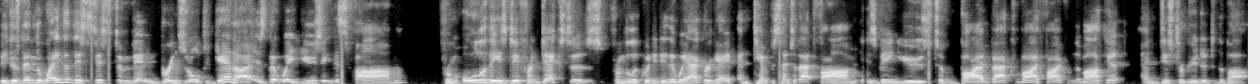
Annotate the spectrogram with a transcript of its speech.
Because then the way that this system then brings it all together is that we're using this farm from all of these different dexes from the liquidity that we aggregate, and 10% of that farm is being used to buy back VyFi from the market and distribute it to the bar.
